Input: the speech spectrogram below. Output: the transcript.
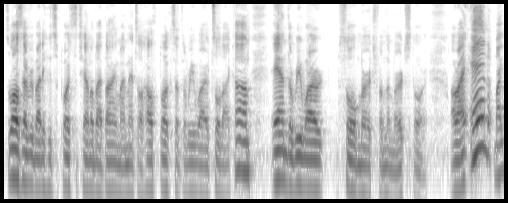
as well as everybody who supports the channel by buying my mental health books at therewiredsoul.com and the Rewired Soul merch from the merch store, all right? And my,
